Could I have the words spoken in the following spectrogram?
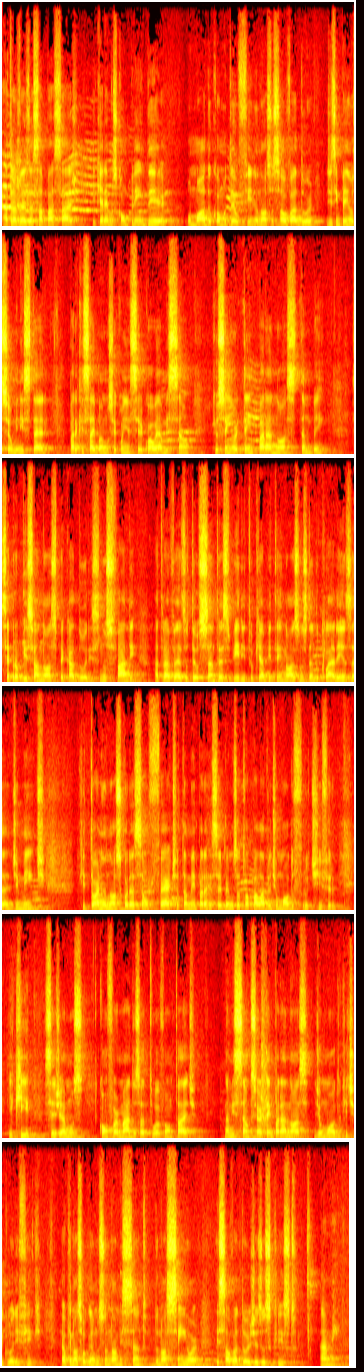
através dessa passagem e queremos compreender o modo como Teu Filho, nosso Salvador, desempenhou o seu ministério, para que saibamos reconhecer qual é a missão que o Senhor tem para nós também. Ser propício a nós, pecadores, nos fale através do teu Santo Espírito que habita em nós, nos dando clareza de mente, que torne o nosso coração fértil também para recebermos a tua palavra de um modo frutífero e que sejamos conformados à tua vontade, na missão que o Senhor tem para nós, de um modo que te glorifique. É o que nós rogamos no nome santo do nosso Senhor e Salvador Jesus Cristo. Amém.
